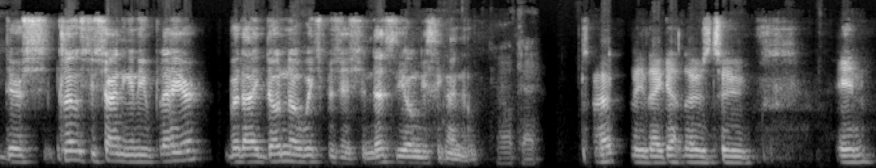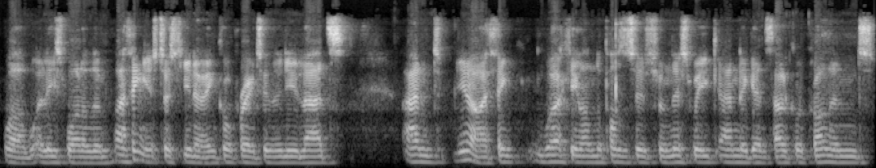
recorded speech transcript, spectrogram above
they're close to signing a new player, but I don't know which position. That's the only thing I know. Okay. So hopefully they get those two in. Well, at least one of them. I think it's just you know incorporating the new lads and you know, I think working on the positives from this week and against Alcorcon, and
